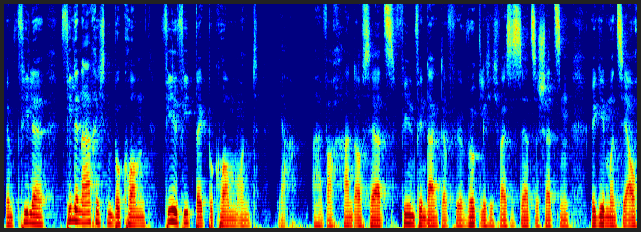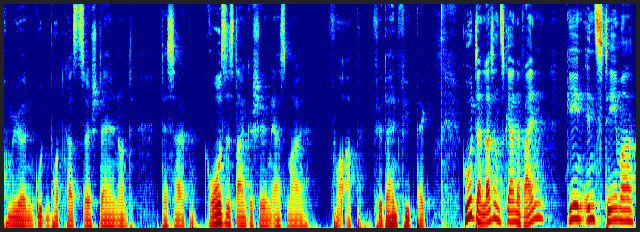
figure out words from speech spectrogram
Wir haben viele, viele Nachrichten bekommen, viel Feedback bekommen und ja, einfach Hand aufs Herz. Vielen, vielen Dank dafür. Wirklich, ich weiß es sehr zu schätzen. Wir geben uns hier auch Mühe, einen guten Podcast zu erstellen und deshalb großes Dankeschön erstmal vorab für dein Feedback. Gut, dann lass uns gerne reingehen ins Thema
